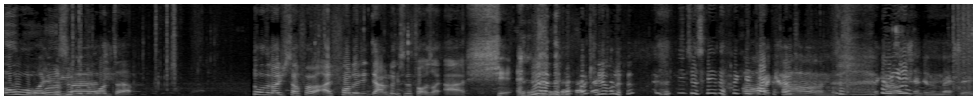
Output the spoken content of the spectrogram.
Oh, Why you Wilson with the one tap. Saw the nice yourself over. I followed it down, looked at the phone, I was like, ah, shit. You just hear the fucking Oh, I can't. I can't send him a message.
